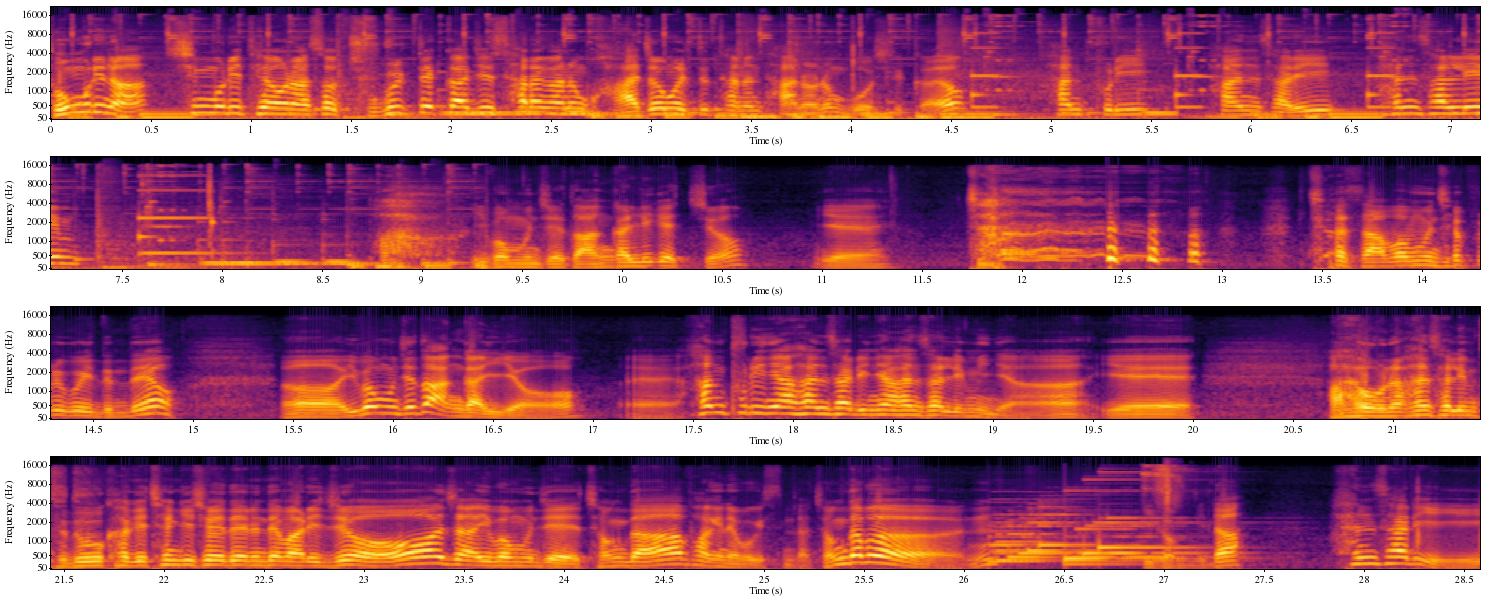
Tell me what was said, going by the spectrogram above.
동물이나 식물이 태어나서 죽을 때까지 살아가는 과정을 뜻하는 단어는 무엇일까요? 한풀이, 한살이, 한살림. 아, 이번 문제도 안 갈리겠죠? 예. 자, 자 4번 문제 풀고 있는데요. 어, 이번 문제도 안 갈려. 예, 한 풀이냐, 한 살이냐, 한 살림이냐. 예. 아, 오늘 한 살림 두둑하게 챙기셔야 되는데 말이죠. 자, 이번 문제 정답 확인해 보겠습니다. 정답은 이겁니다. 한 살이.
